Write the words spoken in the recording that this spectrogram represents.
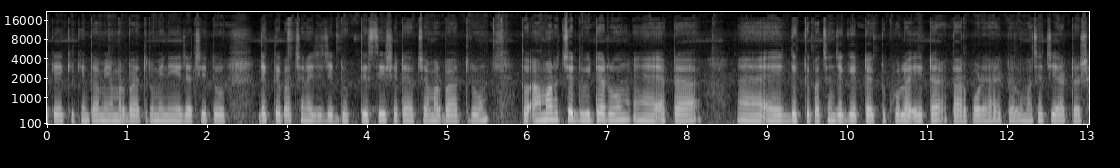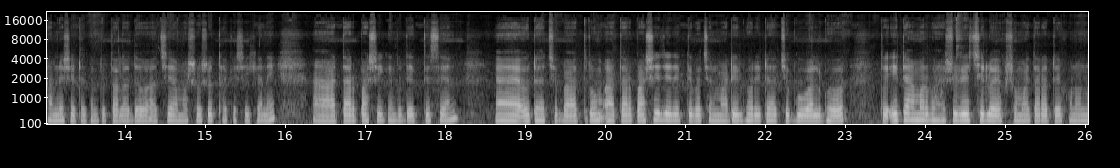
একে একে কিন্তু আমি আমার বাথরুমে নিয়ে যাচ্ছি। তো দেখতে পাচ্ছেন এই যে যে ঢুকতেছি, সেটা হচ্ছে আমার বাথরুম। তো আমার হচ্ছে দুইটা রুম একটা দেখতে পাচ্ছেন যে গেটটা একটু খোলা এটা। তারপরে আরেকটা রুম আছে চেয়ারটার সামনে, সেটা কিন্তু তালা দেওয়া আছে, আমার শ্বশুর থাকে সেখানে। আর তার পাশে কিন্তু দেখতেছেন ওটা হচ্ছে বাথরুম। আর তার পাশে যে দেখতে পাচ্ছেন মাটির ঘর, এটা হচ্ছে গোয়াল ঘর। তো এটা আমার ভাসুরের ছিল এক সময়, তারা তো এখন অন্য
